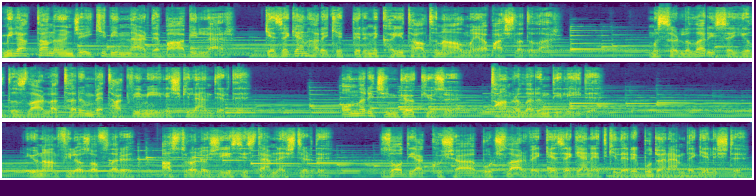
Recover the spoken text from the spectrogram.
Milattan önce 2000'lerde Babiller gezegen hareketlerini kayıt altına almaya başladılar. Mısırlılar ise yıldızlarla tarım ve takvimi ilişkilendirdi. Onlar için gökyüzü tanrıların diliydi. Yunan filozofları astrolojiyi sistemleştirdi. Zodyak kuşağı, burçlar ve gezegen etkileri bu dönemde gelişti.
